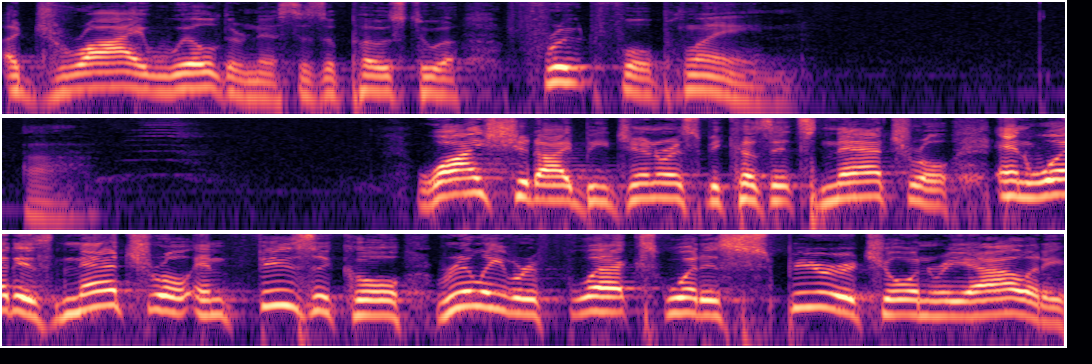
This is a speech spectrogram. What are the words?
a dry wilderness as opposed to a fruitful plain. Ah. Why should I be generous? Because it's natural. And what is natural and physical really reflects what is spiritual in reality.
